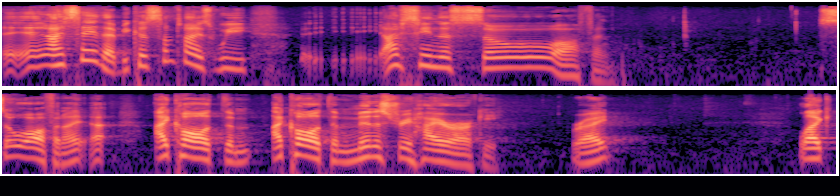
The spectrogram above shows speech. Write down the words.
and I say that because sometimes we, I've seen this so often. So often. I, I, I, call it the, I call it the ministry hierarchy, right? Like,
